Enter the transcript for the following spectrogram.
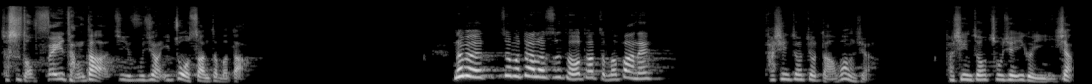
这石头非常大，几乎像一座山这么大。那么这么大的石头，他怎么办呢？他心中就打妄想，他心中出现一个影像，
